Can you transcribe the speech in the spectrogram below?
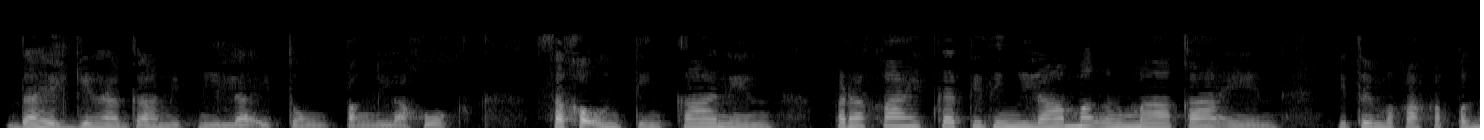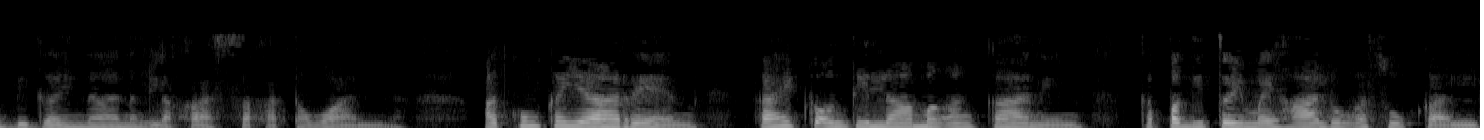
dahil ginagamit nila itong panglahok sa kaunting kanin para kahit katiting lamang ang makain, ito'y makakapagbigay na ng lakas sa katawan. At kung kaya rin, kahit kaunti lamang ang kanin, kapag ito'y may halong asukal,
